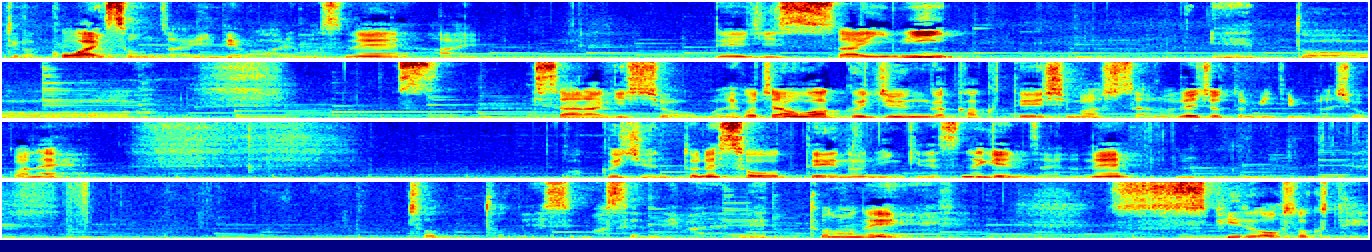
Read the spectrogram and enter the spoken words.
ていうか怖い存在ではありますね。はい。で実際にえっ、と如月賞もねこちらも枠順が確定しましたのでちょっと見てみましょうかね。枠順とね想定の人気ですね現在のね、うん、ちょっとねすいませんね今ねネットのねスピードが遅くて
